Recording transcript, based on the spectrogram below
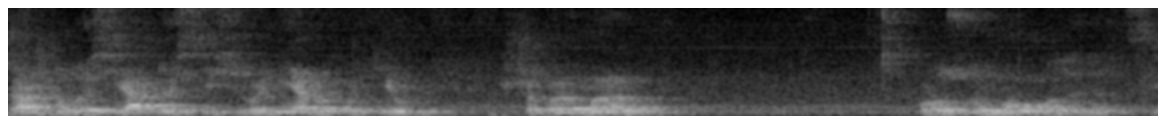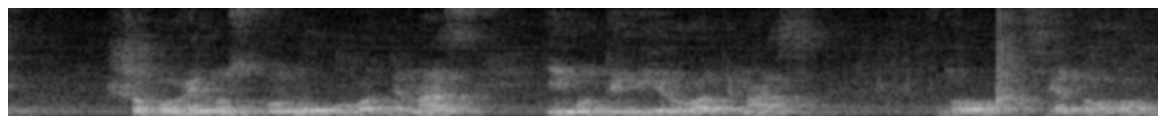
Жажду до святості сьогодні я би хотів, щоб ми пороздумовували над цим, що повинно спонукувати нас і мотивувати нас до святого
